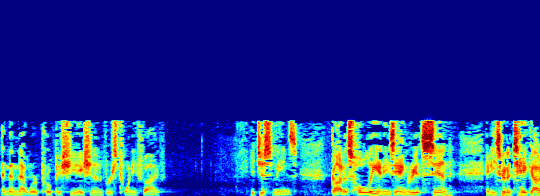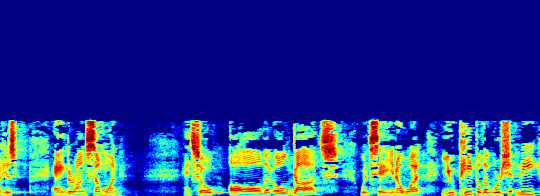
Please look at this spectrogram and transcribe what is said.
And then that word propitiation in verse 25. It just means God is holy and He's angry at sin and He's going to take out His anger on someone. And so all the old gods would say, you know what? You people that worship me,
